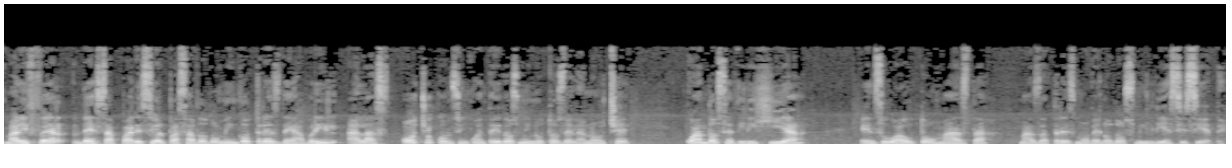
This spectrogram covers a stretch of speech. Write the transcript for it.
Marifer desapareció el pasado domingo 3 de abril a las 8.52 minutos de la noche cuando se dirigía en su auto Mazda, Mazda 3 modelo 2017.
